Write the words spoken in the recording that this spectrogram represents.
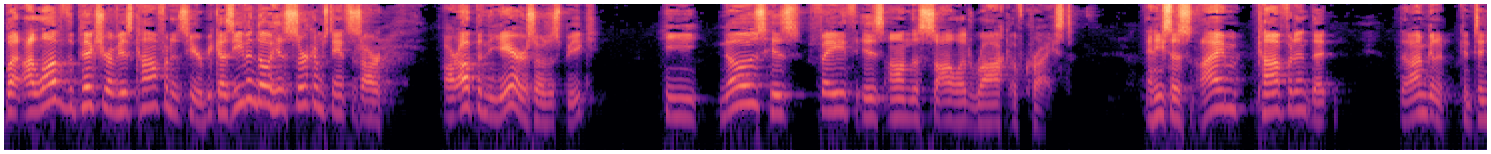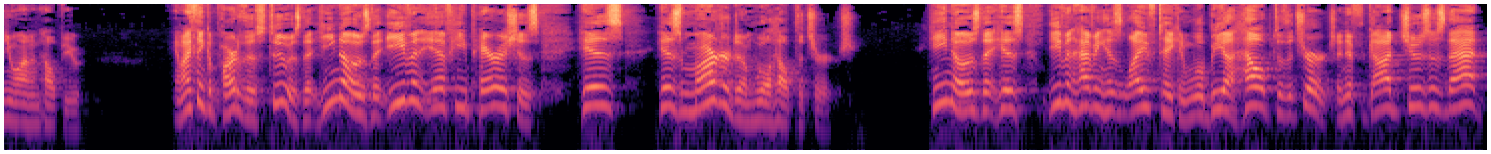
But I love the picture of his confidence here because even though his circumstances are, are up in the air, so to speak, he knows his faith is on the solid rock of Christ. And he says, I'm confident that that I'm going to continue on and help you. And I think a part of this too is that he knows that even if he perishes, his, his martyrdom will help the church. He knows that his, even having his life taken will be a help to the church. And if God chooses that,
